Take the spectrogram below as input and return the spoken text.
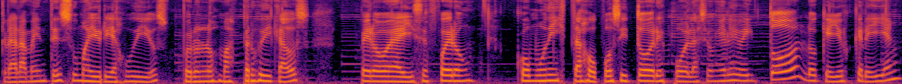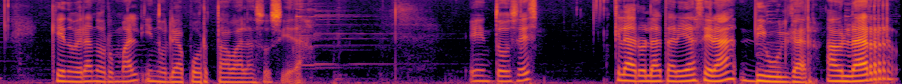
claramente en su mayoría judíos, fueron los más perjudicados, pero ahí se fueron comunistas, opositores, población LGBT, todo lo que ellos creían que no era normal y no le aportaba a la sociedad. Entonces, Claro, la tarea será divulgar, hablar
